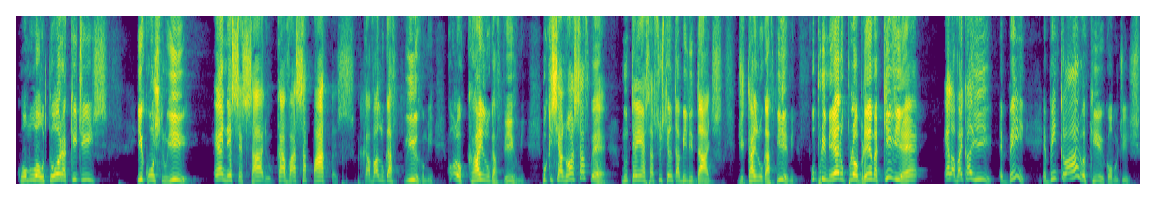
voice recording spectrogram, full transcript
Como o autor aqui diz, e construir é necessário cavar sapatas, cavar lugar firme, colocar em lugar firme. Porque se a nossa fé não tem essa sustentabilidade de estar em lugar firme, o primeiro problema que vier, ela vai cair. É bem é bem claro aqui, como diz.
